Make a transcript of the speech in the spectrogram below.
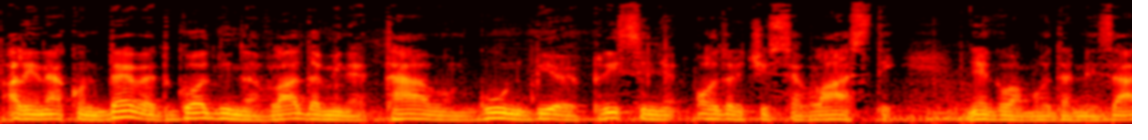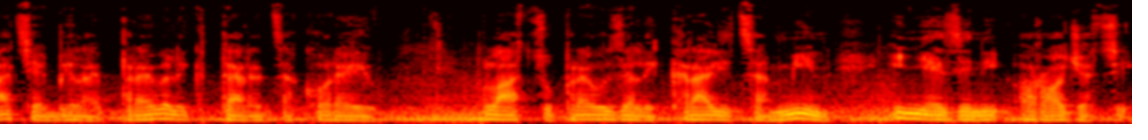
Ali nakon devet godina vladavine Taemon Gun bio je prisiljen odreći se vlasti. Njegova modernizacija bila je prevelik teret za Koreju. Vlast su preuzeli kraljica Min i njezini rođaci,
